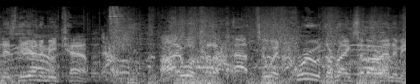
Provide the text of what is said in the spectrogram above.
Our target is the enemy camp. I will cut a path to it through the ranks of our enemy.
